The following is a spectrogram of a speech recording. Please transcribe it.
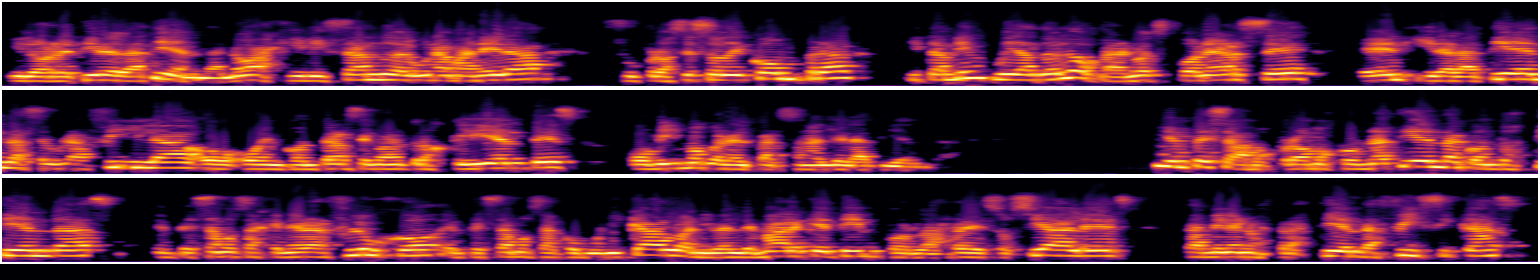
y lo retire en la tienda, ¿no? Agilizando de alguna manera su proceso de compra y también cuidándolo para no exponerse en ir a la tienda, hacer una fila o, encontrarse con otros clientes o mismo con el personal de la tienda. Y empezamos, probamos con una tienda, con dos tiendas, empezamos a generar flujo, empezamos a comunicarlo a nivel de marketing por las redes sociales, también en nuestras tiendas físicas,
